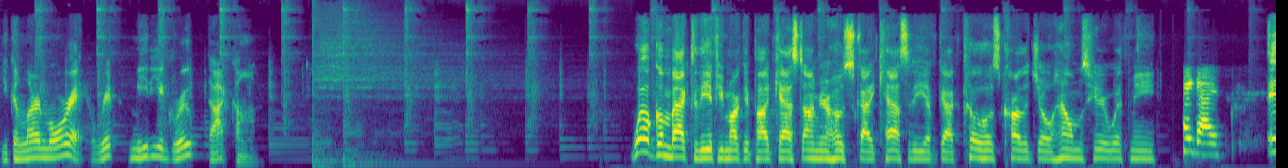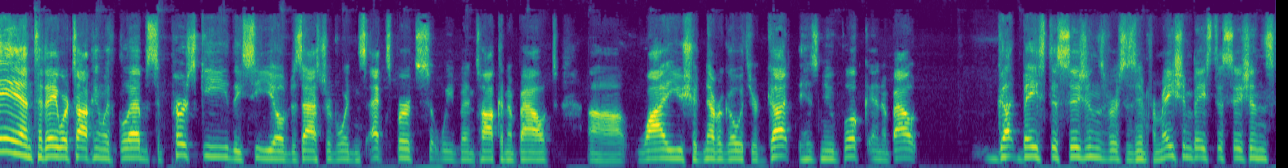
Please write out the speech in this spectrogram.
You can learn more at ripmediagroup.com. Welcome back to the If You Market Podcast. I'm your host, Sky Cassidy. I've got co host Carla Jo Helms here with me. Hey, guys. And today we're talking with Gleb Tsipursky, the CEO of Disaster Avoidance Experts. We've been talking about uh, why you should never go with your gut, his new book, and about gut based decisions versus information based decisions.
